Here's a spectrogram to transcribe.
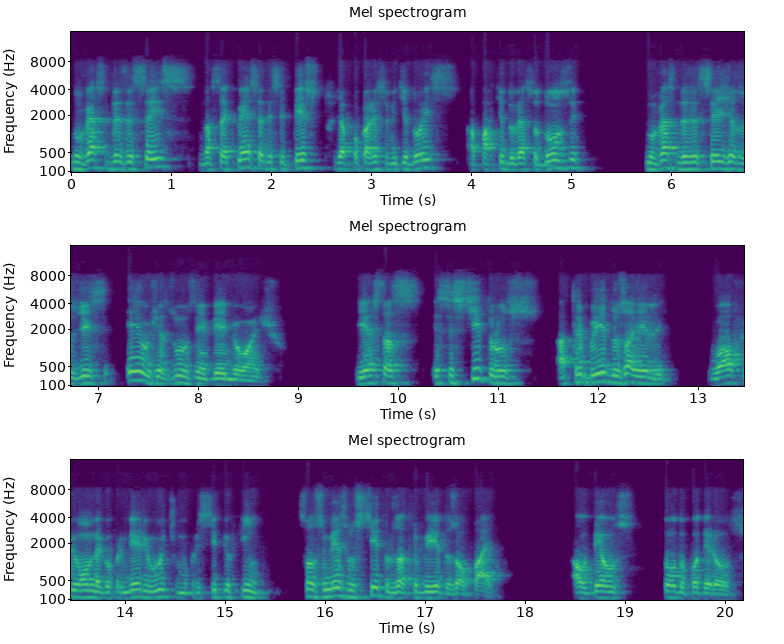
No verso 16, na sequência desse texto de Apocalipse 22, a partir do verso 12, no verso 16, Jesus disse: Eu, Jesus, enviei meu anjo. E estas, esses títulos atribuídos a ele, o Alfa e o Ômega, o primeiro e o último, o princípio e o fim, são os mesmos títulos atribuídos ao Pai, ao Deus Todo-Poderoso.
